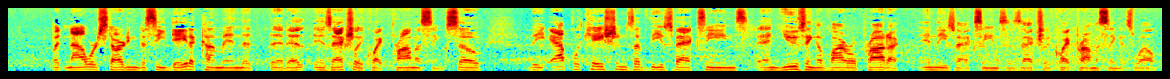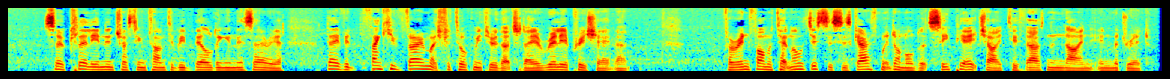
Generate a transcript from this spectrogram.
but now we're starting to see data come in that, that is actually quite promising. So the applications of these vaccines and using a viral product in these vaccines is actually quite promising as well. So clearly an interesting time to be building in this area. David, thank you very much for talking me through that today. I really appreciate that. For in-Pharma Technologists, this is Gareth McDonald at CPHI 2009 in Madrid.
